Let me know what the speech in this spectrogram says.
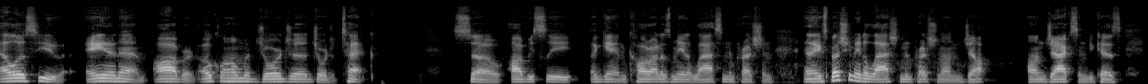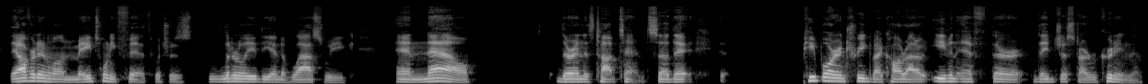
LSU, A&M, Auburn, Oklahoma, Georgia, Georgia Tech. So obviously, again, Colorado's made a lasting impression, and they especially made a lasting impression on jo- on Jackson because they offered him on May 25th, which was literally the end of last week, and now they're in this top 10. So they people are intrigued by Colorado, even if they're they just started recruiting them.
